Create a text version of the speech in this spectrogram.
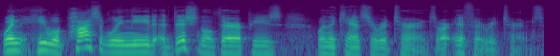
when he will possibly need additional therapies when the cancer returns or if it returns.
